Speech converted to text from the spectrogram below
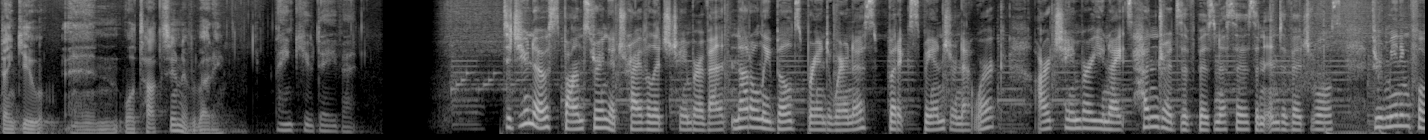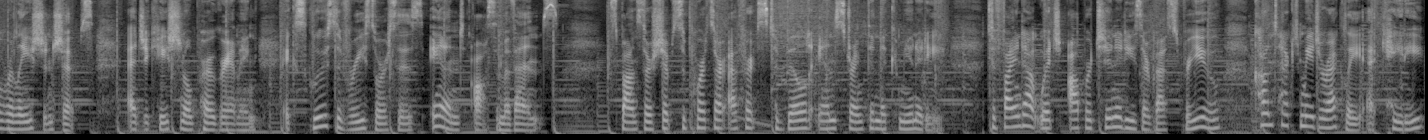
Thank you, and we'll talk soon, everybody. Thank you, David. Did you know sponsoring a Tri Village Chamber event not only builds brand awareness, but expands your network? Our chamber unites hundreds of businesses and individuals through meaningful relationships, educational programming, exclusive resources, and awesome events. Sponsorship supports our efforts to build and strengthen the community. To find out which opportunities are best for you, contact me directly at Katie,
